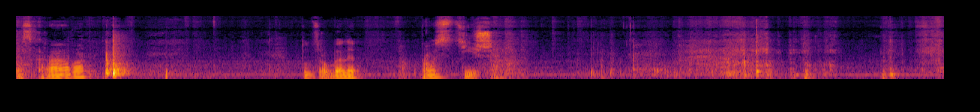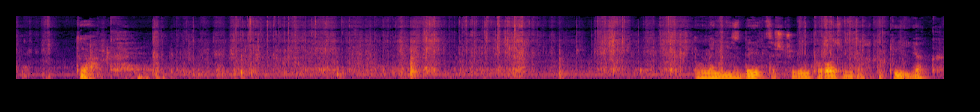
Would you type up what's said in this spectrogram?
яскрава. Тут зробили простіше. Так. Мені здається, що він по розмірах такий, як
